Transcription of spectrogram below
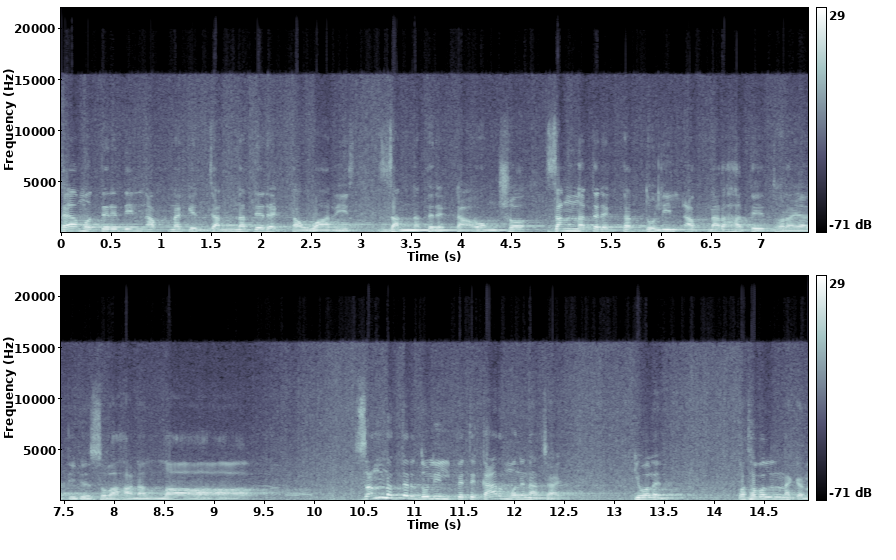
কিয়ামতের দিন আপনাকে জান্নাতের একটা ওয়ারিস, জান্নাতের একটা অংশ, জান্নাতের একটা দলিল আপনার হাতে ধরায়া দিবে, সুবহানাল্লাহ। জান্নাতের দলিল পেতে কার মনে না চায়? কি বলেন? কথা বলেন না কেন?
